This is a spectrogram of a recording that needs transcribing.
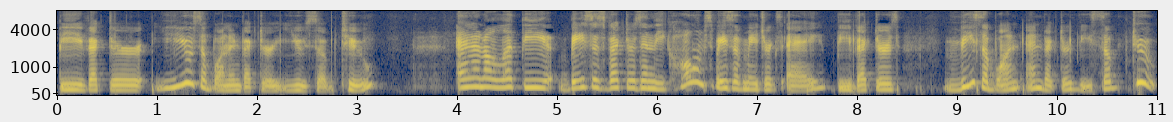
be vector u sub 1 and vector u sub 2. And I'll let the basis vectors in the column space of matrix A be vectors v sub 1 and vector v sub 2.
